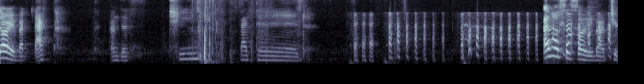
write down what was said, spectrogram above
Sorry about that. I'm just too excited. I'm also sorry about you.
